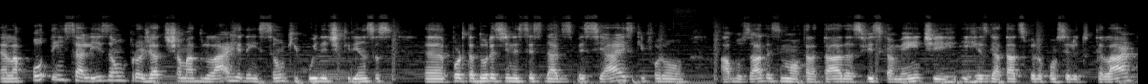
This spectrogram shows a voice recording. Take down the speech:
ela potencializa um projeto chamado Lar Redenção, que cuida de crianças é, portadoras de necessidades especiais que foram abusadas e maltratadas fisicamente e, resgatadas pelo Conselho Tutelar.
